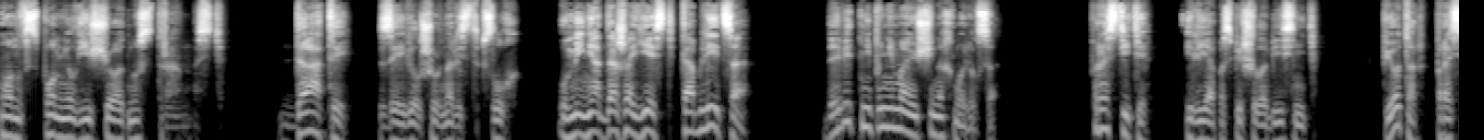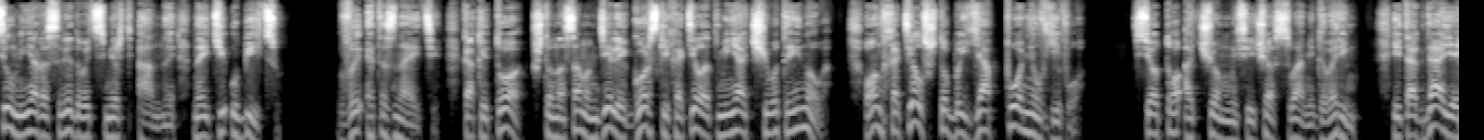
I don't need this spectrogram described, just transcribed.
Он вспомнил еще одну странность. «Даты!» — заявил журналист вслух. «У меня даже есть таблица!» Давид непонимающе нахмурился. «Простите», — Илья поспешил объяснить. Петр просил меня расследовать смерть Анны, найти убийцу. Вы это знаете, как и то, что на самом деле Горский хотел от меня чего-то иного. Он хотел, чтобы я понял его. Все то, о чем мы сейчас с вами говорим. И тогда я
